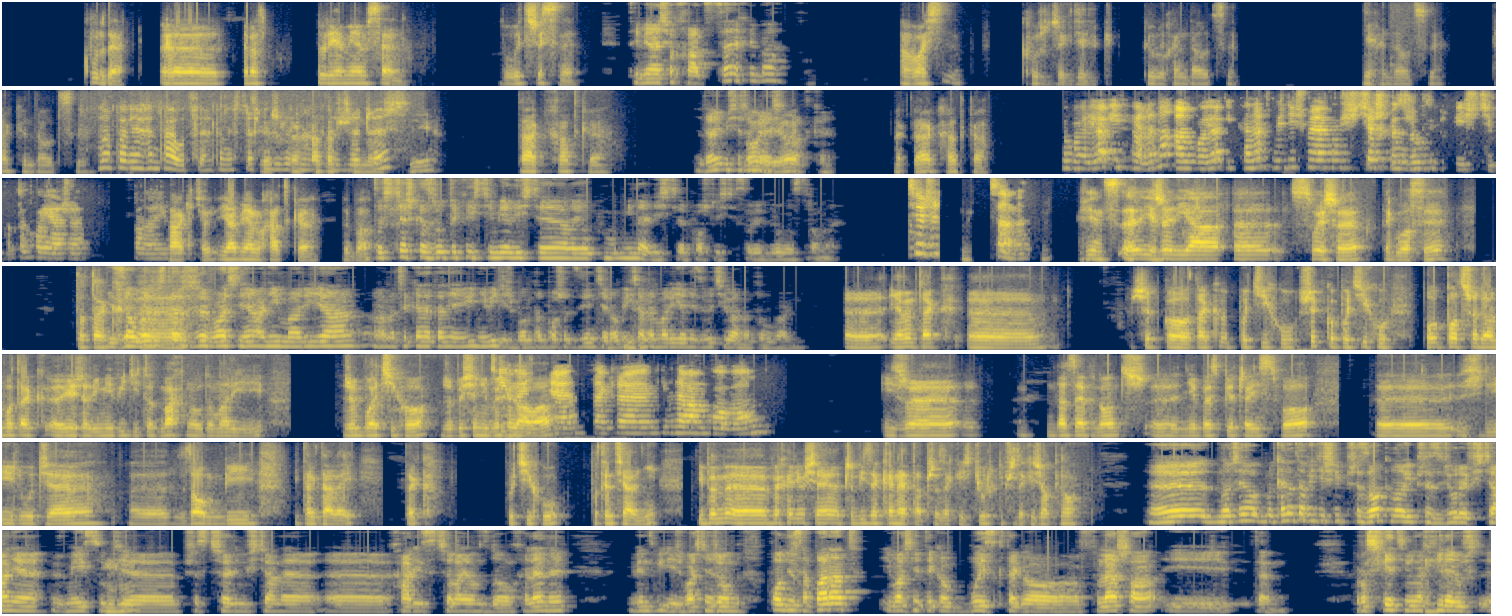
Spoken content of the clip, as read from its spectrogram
Kurde. E, teraz, który ja miałem sen? Były trzy sny. Ty miałeś o chatce chyba? A właśnie, kurczę, gdzie tylu handoutsy? Nie handoutsy. Tak, handoutsy. No pewnie chętałcy, ale tam jest strasznie dużo Ciężka innych chata też rzeczy. Tak, chatkę. Wydaje mi się, że Oj, miałeś oj. chatkę. Tak, tak, chatka. Chyba ja i Helena, albo ja i Kenneth mieliśmy jakąś ścieżkę z żółtych liści, bo to kojarzę. z kolei Tak, ja miałem chatkę, chyba. To ścieżkę z żółtych liści mieliście, ale ją minęliście, poszliście sobie w drugą stronę. Stwierdzili, że chcemy. Więc e, jeżeli ja e, słyszę te głosy, to tak. I zauważysz e, też, że właśnie ani Maria, a znaczy Keneta nie, nie widzisz, bo on tam poszedł zdjęcie robić, Mhm. ale Maria nie zwróciła na to uwagi. E, ja bym tak e, szybko, tak po cichu, szybko po cichu po, podszedł, albo tak, e, jeżeli mnie widzi, to machnął do Marii, żeby była cicho, żeby się nie wychylała się, Także kiwnęłam głową. i że na zewnątrz niebezpieczeństwo, źli ludzie, zombie i tak dalej. Tak po cichu, potencjalni. I bym e, wychylił się, czy widzę Keneta przez jakieś dziurki, przez jakieś okno. E, znaczy, Keneta widzisz i przez okno, i przez dziury w ścianie, w miejscu, Mhm. gdzie przestrzelił ścianę e, Harry strzelając do Heleny. Więc widzisz właśnie, że on podniósł aparat i właśnie tylko błysk tego flasza i ten rozświetlił na chwilę już e,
